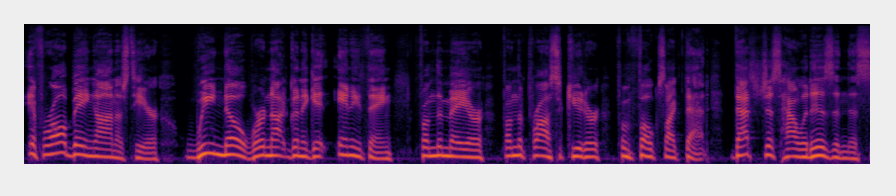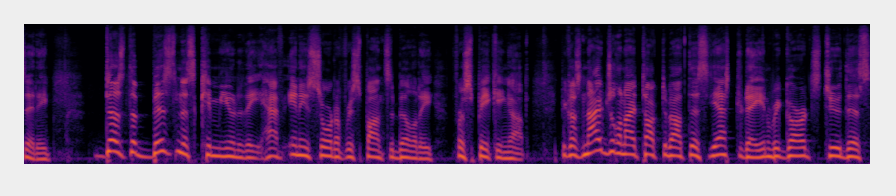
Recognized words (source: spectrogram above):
if we're all being honest here, we know we're not going to get anything from the mayor, from the prosecutor, from folks like that. That's just how it is in this city. Does the business community have any sort of responsibility for speaking up? Because Nigel and I talked about this yesterday in regards to this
